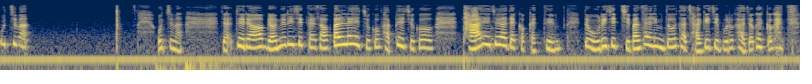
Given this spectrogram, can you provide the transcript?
웃지 마. 웃지 마. 자, 되려 며느리 집 가서 빨래 해주고 밥 해주고 다 해줘야 될 것 같음. 또 우리 집 집안 살림도 다 자기 집으로 가져갈 것 같음.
